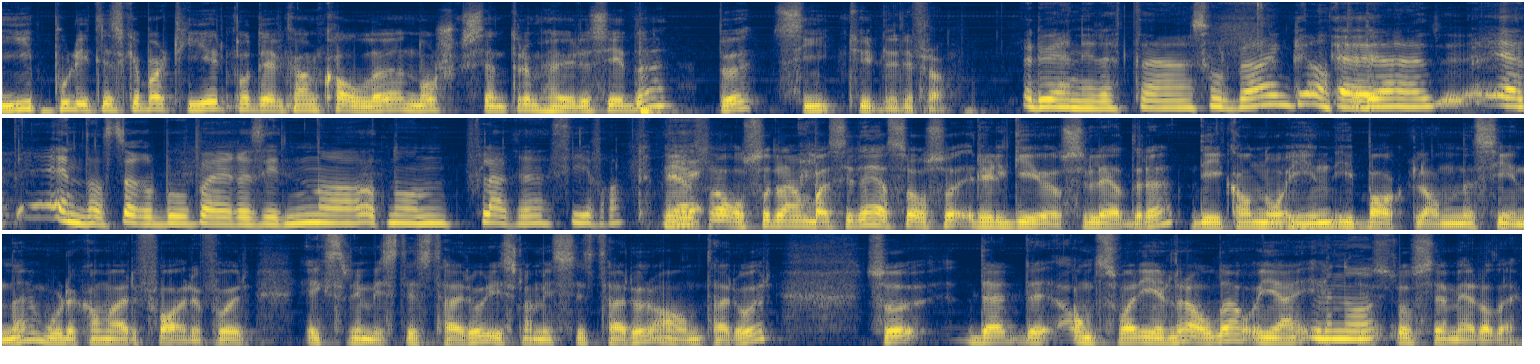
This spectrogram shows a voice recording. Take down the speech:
i politiske partier på det vi kan kalle norsk sentrum-høyreside, bør si tydeligere fra. Er du enig i dette, Solberg? At det er et enda større behov på høyresiden, og at noen flere sier fra? Men jeg sa også, bare si det, jeg sa også religiøse ledere. De kan nå inn i baklandene sine, hvor det kan være fare for ekstremistisk terror, islamistisk terror, annen terror. Så det, det, ansvaret gjelder alle, og jeg har lyst til å se mer av det.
